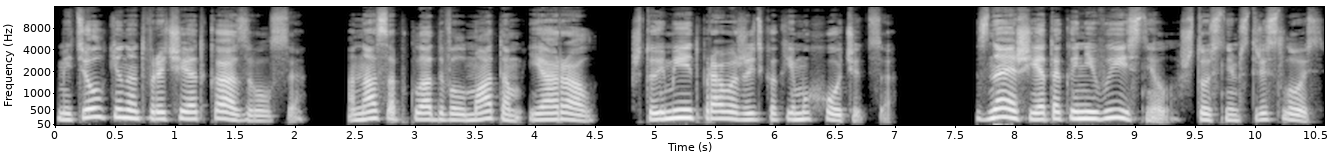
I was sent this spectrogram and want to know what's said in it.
Метелкин от врачей отказывался, а нас обкладывал матом и орал, что имеет право жить, как ему хочется. Знаешь, я так и не выяснил, что с ним стряслось.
